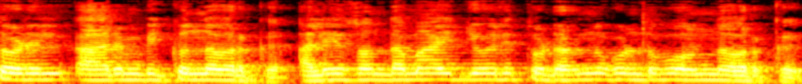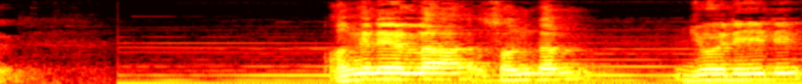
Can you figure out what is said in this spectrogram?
തൊഴിൽ ആരംഭിക്കുന്നവർക്ക് അല്ലെങ്കിൽ സ്വന്തമായി ജോലി തുടർന്നു കൊണ്ടുപോകുന്നവർക്ക് അങ്ങനെയുള്ള സ്വന്തം ജോലിയിൽ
